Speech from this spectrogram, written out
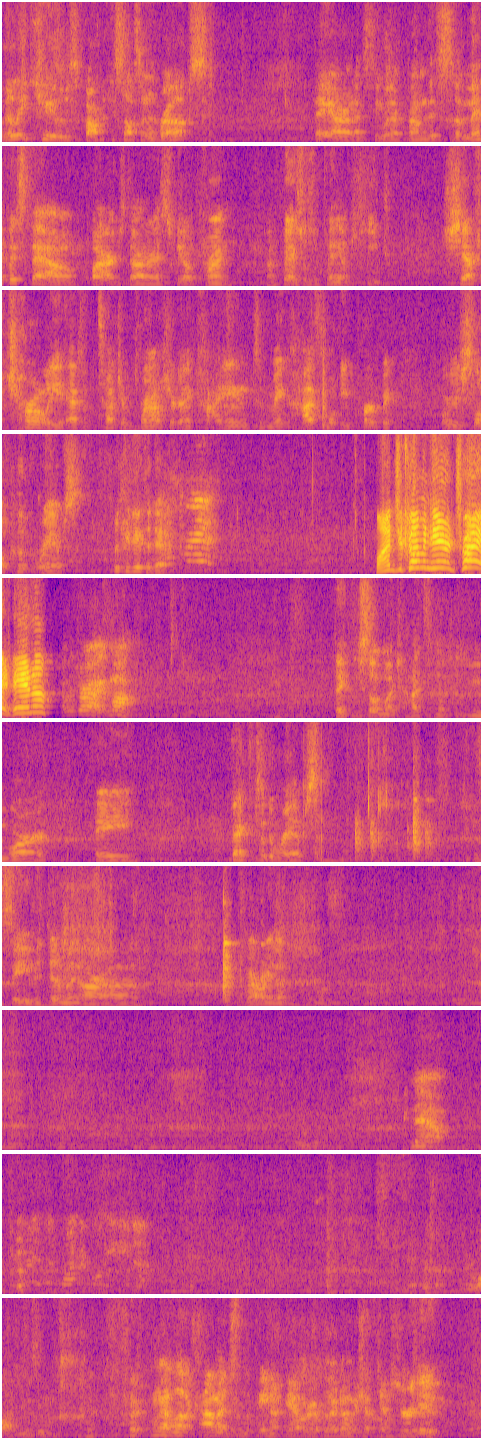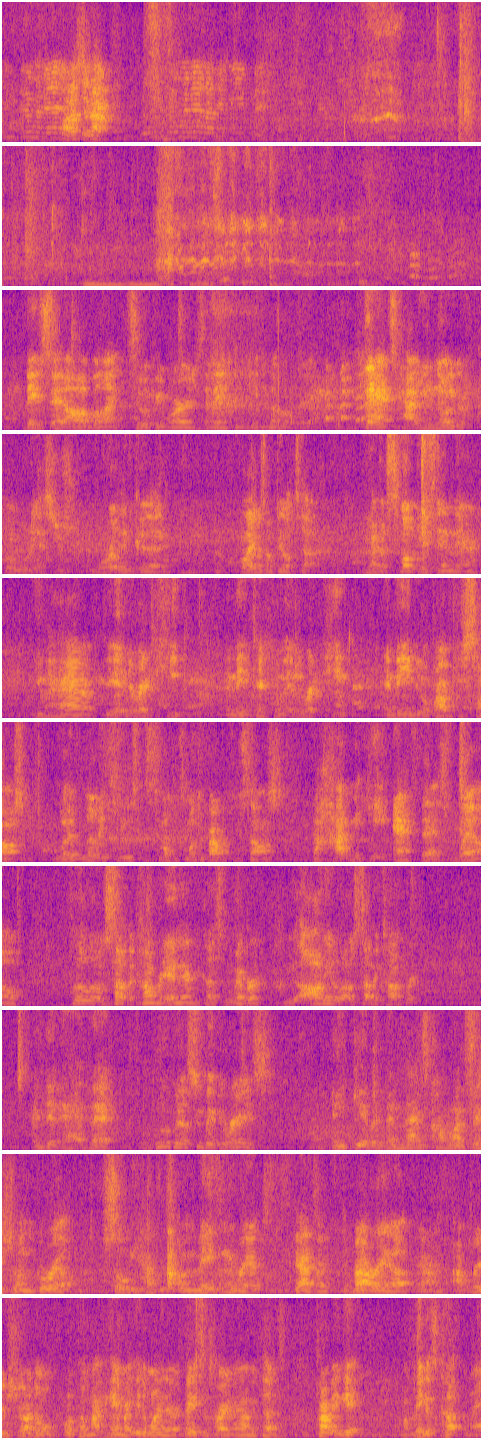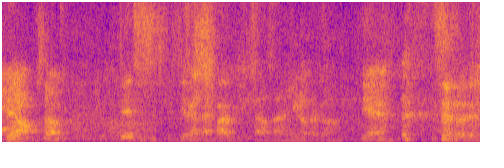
Lily Q's barbecue sauce and rubs. They are, let's see where they're from. This is a Memphis style fire starter that's sweet up front, but finishes with plenty of heat. Chef Charlie adds a touch of brown sugar and cayenne to make hot smoky perfect for your slow cooked ribs, which we did today. Why don't you come in here and try it, Hannah? Come and try it, come on. Thank you so much, Hot Smoky. You are a factor to the ribs. You can see the gentlemen are uh, devouring them. Now, the, You're watching this eating. We got a lot of comments from the peanut gallery over there, don't we, Chef Tim? sure do. Wash it out. They said all but like two or three words and they can eat the whole rib. That's how you know your food is just really good. The flavors are built up. You have the smokiness in there. You have the indirect heat, and then you take from the indirect heat, and then you do a barbecue sauce with Lily Q's smoky, smoky barbecue sauce. The hot and the heat adds that as well. Put a little Southern Comfort in there because remember, we all need a little Southern Comfort. And then add that a little bit of Sweet Baby Ray's and give it that nice caramelization on the grill. So we have these amazing ribs. These guys are devouring up. And I'm, I'm pretty sure I don't want to put my hand by either one of their faces right now because probably get my fingers cut bit off. So this is Got that barbecue sauce on it, you know they're gone. yeah.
